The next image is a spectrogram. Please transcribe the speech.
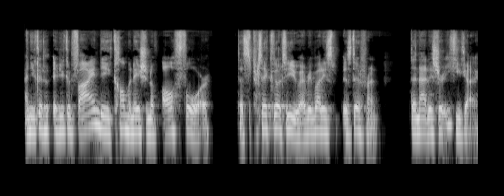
And you could, if you could find the culmination of all four that's particular to you, everybody's is different, then that is your ikigai.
